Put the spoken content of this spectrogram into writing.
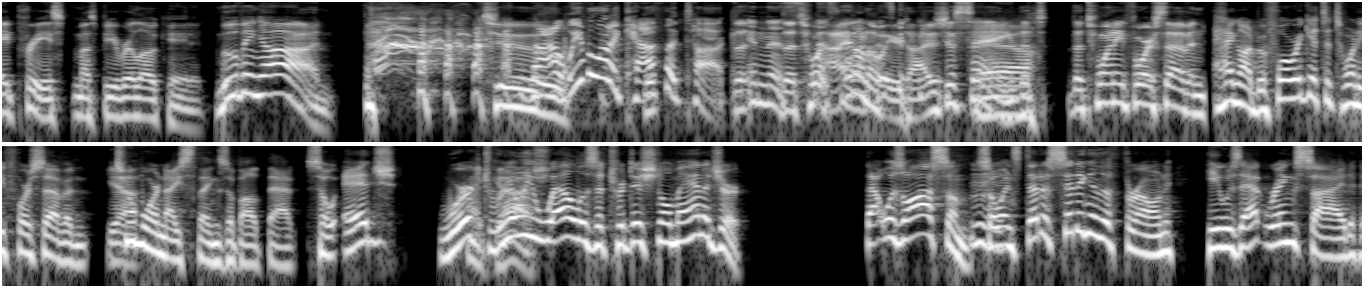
a priest must be relocated. Moving on to Wow, we have a lot of Catholic talk the, in this. the tw- this I don't know what you're talking. I was just saying Yeah. the the twenty four seven. Hang on, before we get to 24 7, two more nice things about that. So Edge worked My really well as a traditional manager. That was awesome. So instead of sitting in the throne, he was at ringside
